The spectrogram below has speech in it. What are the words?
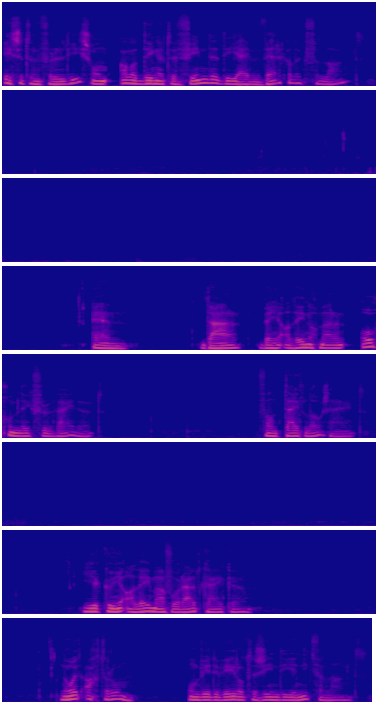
Is het een verlies om alle dingen te vinden die jij werkelijk verlangt? En daar ben je alleen nog maar een ogenblik verwijderd van tijdloosheid. Hier kun je alleen maar vooruitkijken, nooit achterom, om weer de wereld te zien die je niet verlangt.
